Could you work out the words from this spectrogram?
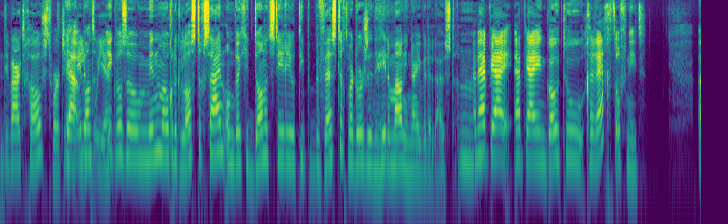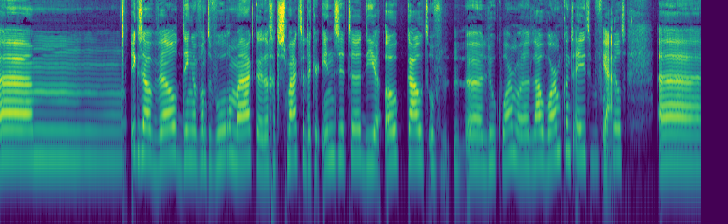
die waar het gehost wordt. Ja, want goeie. ik wil zo min mogelijk lastig zijn, omdat je dan het stereotype bevestigt, waardoor ze helemaal niet naar je willen luisteren. Mm. En heb jij, heb jij een go-to gerecht of niet? Ehm, ik zou wel dingen van tevoren maken. Dan gaat de smaak er lekker in zitten. Die je ook koud of eh lukewarm, eh, lauw-warm kunt eten bijvoorbeeld. Eh,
